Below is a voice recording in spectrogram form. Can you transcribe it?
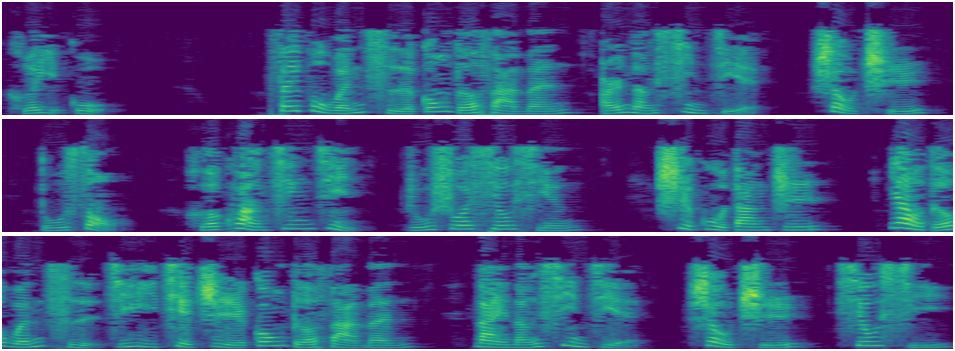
何以故？非不闻此功德法门而能信解。受持、读诵，何况精进如说修行？是故当知，要得闻此及一切智功德法门，乃能信解、受持、修习，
